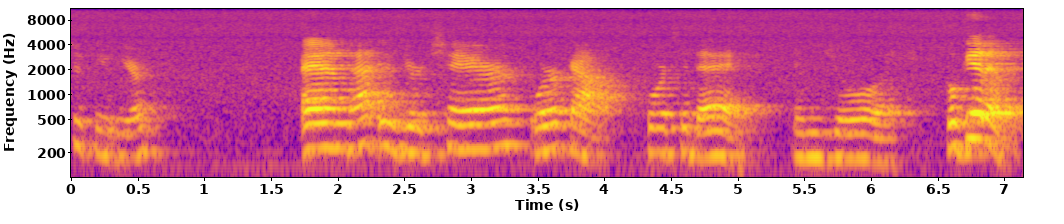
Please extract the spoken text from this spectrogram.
It's just easier. And that is your chair workout for today. Enjoy. Go get it.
